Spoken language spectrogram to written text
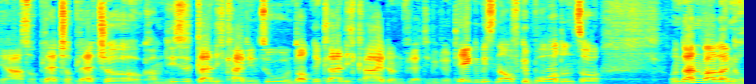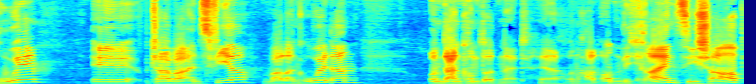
ja, so Pledger, Pledger, kam diese Kleinigkeit hinzu und dort eine Kleinigkeit und vielleicht die Bibliothek ein bisschen aufgebohrt und so. Und dann war lang Ruhe. Äh, Java 1.4 war lang Ruhe dann. Und dann kommt .NET, ja, und haut ordentlich rein, C-Sharp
